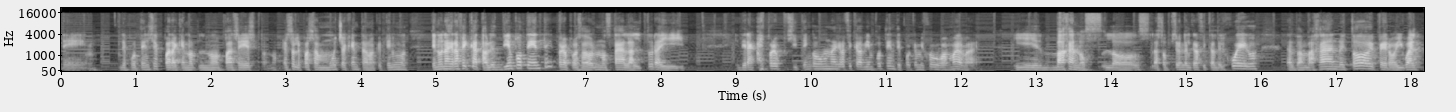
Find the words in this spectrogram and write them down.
de- de potencia para que no, no pase esto, ¿no? Eso le pasa a mucha gente, ¿no? Que tiene, un- tiene una gráfica tal vez bien potente, pero el procesador no está a la altura y, y dirán, ay, pero si tengo una gráfica bien potente, ¿por qué mi juego va mal? va?". Y bajan los, los, las opciones gráficas del juego, las van bajando y todo, pero igual,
